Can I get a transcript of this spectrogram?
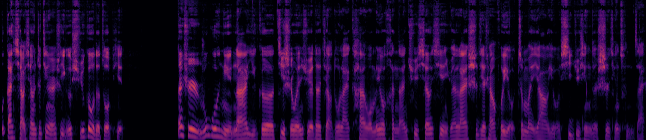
不敢想象这竟然是一个虚构的作品。但是如果你拿一个纪实文学的角度来看，我们又很难去相信，原来世界上会有这么样有戏剧性的事情存在。《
